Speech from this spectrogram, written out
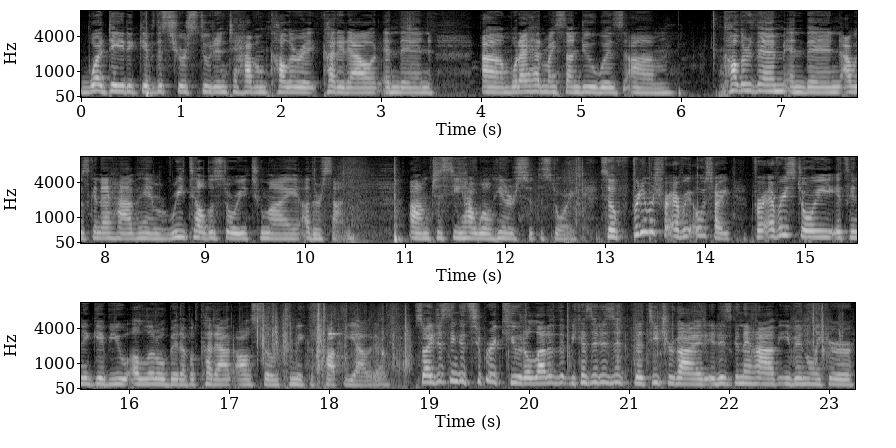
what day to give this to your student to have them color it, cut it out, and then um, what I had my son do was um, color them, and then I was gonna have him retell the story to my other son. Um, to see how well he understood the story. So pretty much for every, oh sorry, for every story, it's going to give you a little bit of a cutout also to make a copy out of. So I just think it's super cute. A lot of the, because it is a, the teacher guide, it is going to have even like your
